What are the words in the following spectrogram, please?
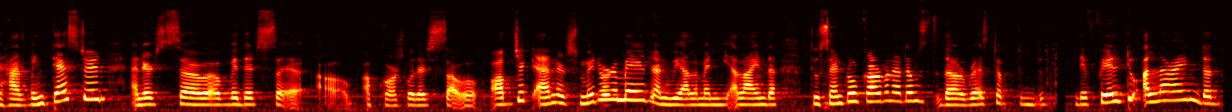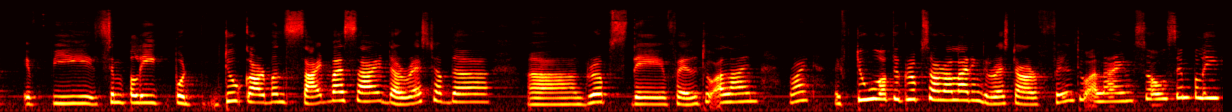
it has been tested and it's uh, with its uh, of course with its uh, object and its mirror image and we we align the two central carbon atoms the rest of the, they fail to align. That if we simply put two carbons side by side the rest of the uh, groups they fail to align right? If two of the groups are aligning the rest are fail to align. So simply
